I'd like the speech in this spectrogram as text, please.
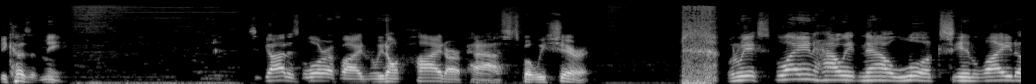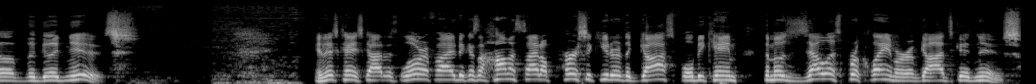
because of me. See, God is glorified when we don't hide our past, but we share it. When we explain how it now looks in light of the good news. In this case, God was glorified because a homicidal persecutor of the gospel became the most zealous proclaimer of God's good news.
